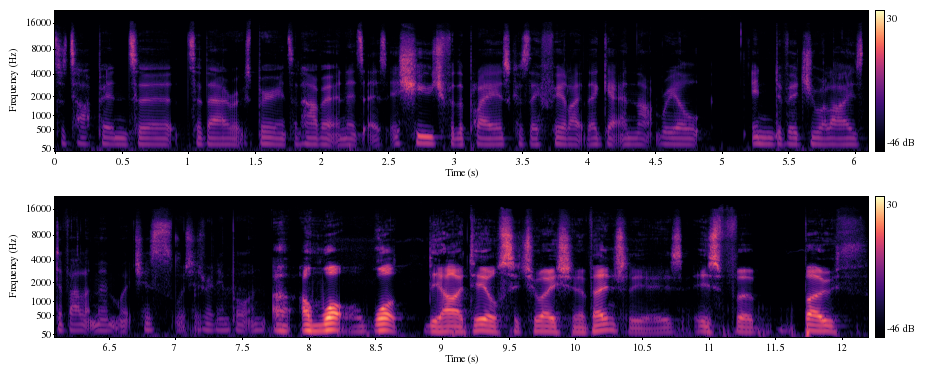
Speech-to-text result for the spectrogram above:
to tap into to their experience and have it and it's it's, it's huge for the players because they feel like they're getting that real individualized development which is which is really important uh, and what what the ideal situation eventually is is for both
